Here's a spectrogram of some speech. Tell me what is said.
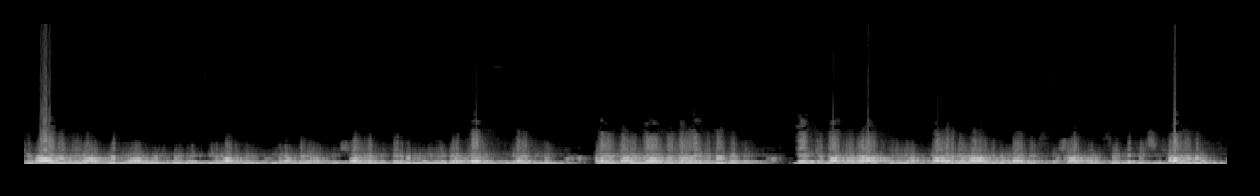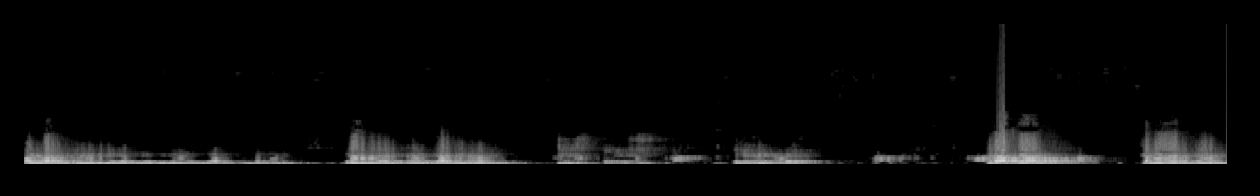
جناز بنان میں بنان میں جناز بنان جناز شامل میں کر جنازہ کر واجب اور میں انگار میں کم دے دیتا لكن جماعة الأفكار جماعة جماعة مستحب من سنة الشيطان الله يقول لك لك خلاصة هم يقولون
